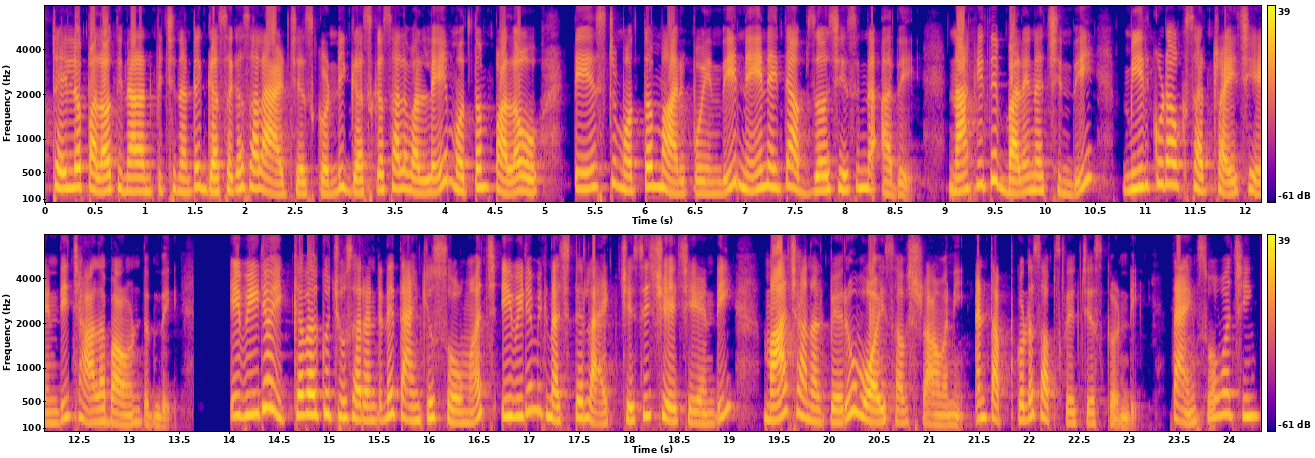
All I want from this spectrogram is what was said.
స్టైల్లో పలావ్ తినాలనిపించిందంటే గసగసాలు యాడ్ చేసుకోండి. గసగసాల వల్లే మొత్తం పలావ్ టేస్ట్ మొత్తం మారిపోయింది. నేనైతే అబ్జర్వ్ చేసింది అదే. నాకైతే భలే నచ్చింది. మీరు కూడా ఒకసారి ట్రై చేయండి. చాలా బాగుంటుంది. ఈ వీడియో ఇక్కడ వరకు చూసారంటేనే థ్యాంక్ యూ సో మచ్ ఈ వీడియో మీకు నచ్చితే లైక్ చేసి షేర్ చేయండి. మా ఛానల్ పేరు వాయిస్ ఆఫ్ శ్రావణి అండ్ తప్పకుండా సబ్స్క్రైబ్ చేసుకోండి. Thanks for watching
